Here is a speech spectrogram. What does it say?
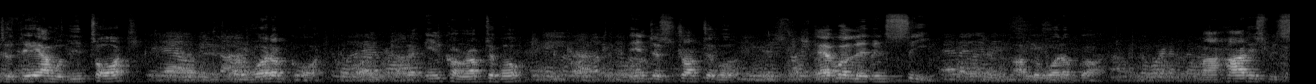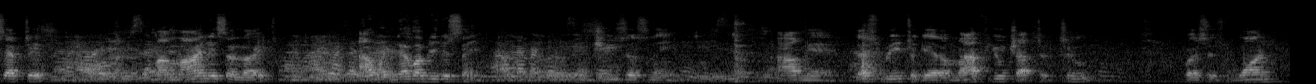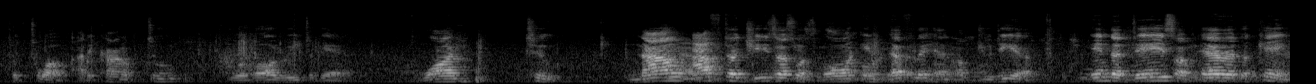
Today I will be taught the Word of God, the incorruptible, indestructible, ever living seed of the Word of God. My heart is receptive. My mind is alert. I will never be the same. In Jesus' name. Amen. Let's read together Matthew chapter 2, verses 1 to 12. At the count of two, we'll all read together. 1, 2. Now, after Jesus was born in Bethlehem of Judea, in the days of Herod the king,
